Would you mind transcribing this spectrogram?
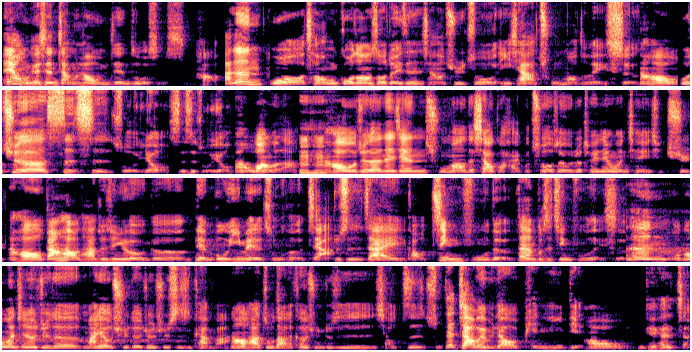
哎，我们可以先讲一下我们今天做了什么事。好，反正我从国中的时候就一直很想要去做腋下除毛的镭射，然后我去了四次左右，四次左右，反正我忘了啦。嗯哼。然后我觉得那间除毛的效果还不错，所以我就推荐文倩一起去。然后刚好他最近又有一个脸部医美的组合价，就是在搞净肤的，但不是净肤镭射。反正我跟文倩就觉得蛮有趣的，就去试试看吧。然后他主打的客群就是小资族，在价位比较便宜一点。然后你可以开始讲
